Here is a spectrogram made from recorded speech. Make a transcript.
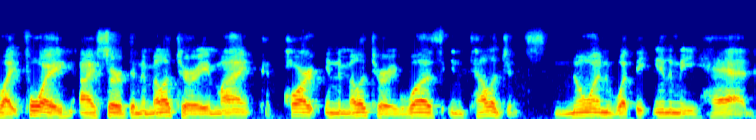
like Foye, I served in the military. My part in the military was intelligence, knowing what the enemy had,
